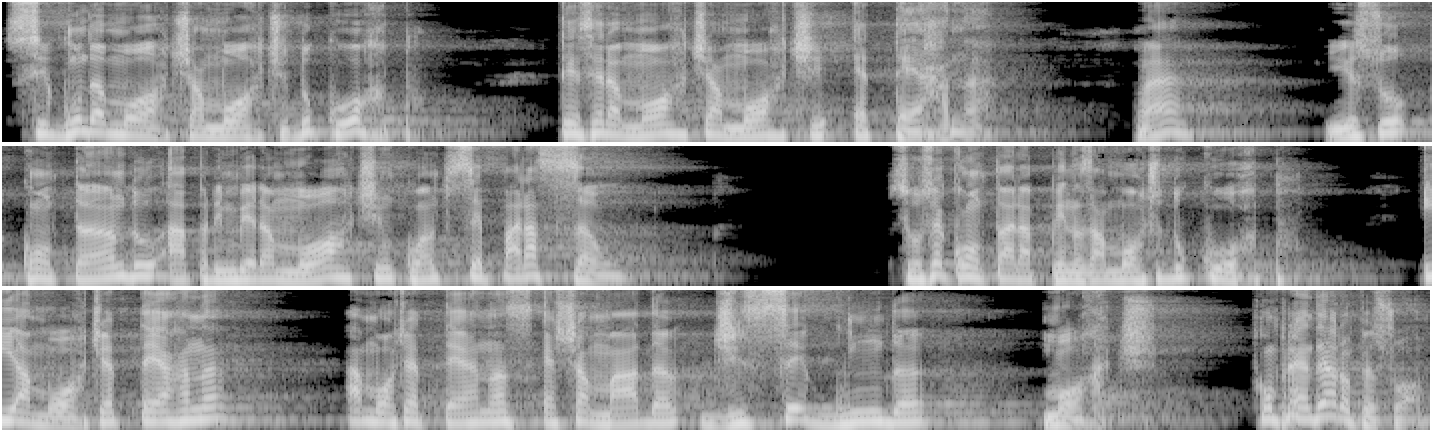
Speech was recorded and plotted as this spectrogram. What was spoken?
Segunda morte, a morte do corpo. Terceira morte, a morte eterna. Não é? Isso contando a primeira morte enquanto separação. Se você contar apenas a morte do corpo e a morte eterna, a morte eterna é chamada de segunda morte. Compreenderam, pessoal?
